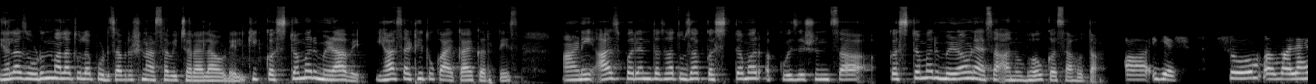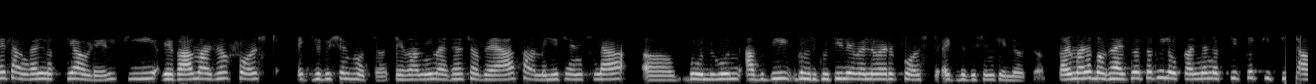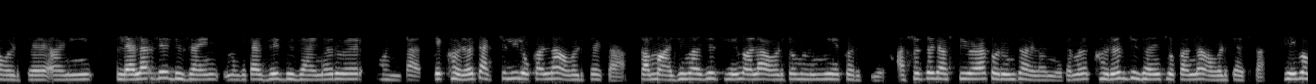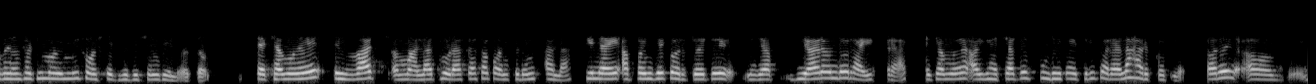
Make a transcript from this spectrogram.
ह्याला जोडून मला तुला पुढचा प्रश्न असा विचारायला आवडेल की कस्टमर मिळावे ह्यासाठी तू काय काय करतेस? आणि आजपर्यंतचा तुझा कस्टमर अक्विजिशनचा कस्टमर मिळवण्याचा अनुभव कसा होता? येस सो मला हे सांगायला नक्की आवडेल की जेव्हा माझं फर्स्ट एक्झिबिशन होतं तेव्हा मी माझ्या सगळ्या फॅमिली फ्रेंड्सला बोलवून अगदी घरगुती लेवलवर फर्स्ट एक्झिबिशन केलं होतं. कारण मला बघायचं होतं की लोकांना नक्की ते किती आवडतंय आणि आपल्याला जे डिझाईन म्हणजे काय जे डिझायनर वेअर म्हणतात ते खरंच ऍक्च्युली लोकांना आवडतंय का? का माझे माझेच हे मला आवडतं म्हणून मी हे करते असं तर जास्ती वेळा करून चालणार नाही. त्यामुळे खरंच डिझाईन्स लोकांना आवडतात का? हे बघण्यासाठी म्हणून मी फर्स्ट एक्झिबिशन केलं होतं. त्याच्यामुळे तेव्हाच मला थोडासा असा कॉन्फिडन्स आला की नाही आपण जे करतोय ते म्हणजे we are on the right track त्याच्यामुळे ह्याच्यातच पुढे काहीतरी करायला हरकत नाही. कारण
